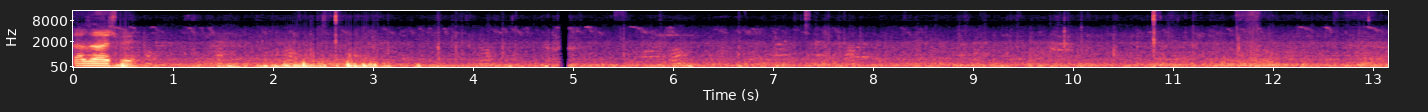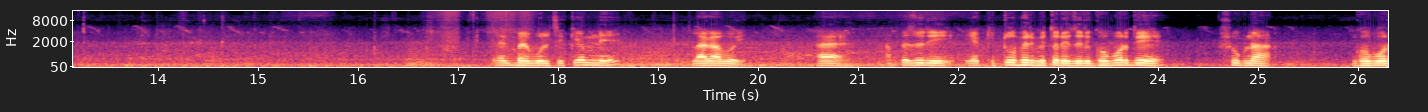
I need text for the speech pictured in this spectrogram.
কাজে আসবে। এক ভাই বলছে, কেমনে লাগাবই? হ্যাঁ আপনি যদি একটি টোপের ভিতরে যদি গোবর দিয়ে শুকনা গোবর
